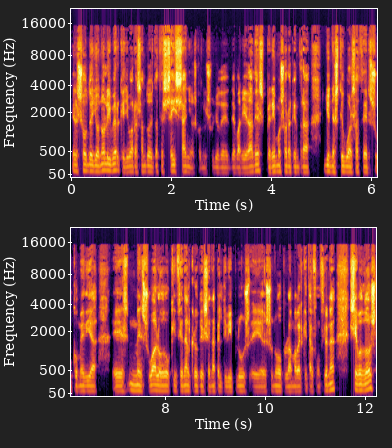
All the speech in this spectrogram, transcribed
el show de John Oliver, que lleva arrasando desde hace seis años con el suyo de, variedades. Veremos ahora que entra John Stewart a hacer su comedia eh, mensual o quincenal, creo que es en Apple TV Plus, eh, su nuevo programa, a ver qué tal funciona. Se llevó dos.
